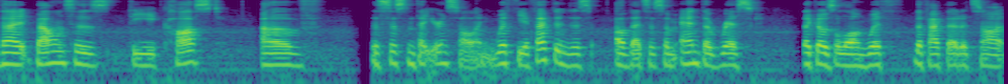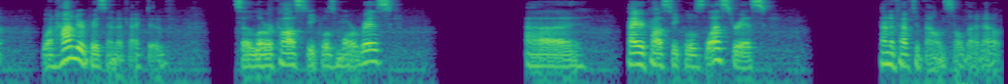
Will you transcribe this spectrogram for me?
that balances the cost of the system that you're installing with the effectiveness of that system and the risk that goes along with the fact that it's not 100% effective. So lower cost equals more risk. Uh, higher cost equals less risk. Kind of have to balance all that out,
